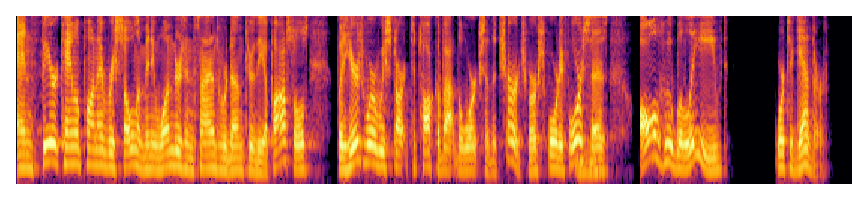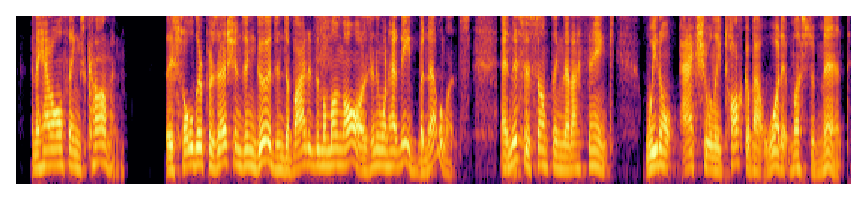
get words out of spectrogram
And fear came upon every soul, and many wonders and signs were done through the apostles. But here's where we start to talk about the works of the church. Verse 44 mm-hmm. says, All who believed were together, and they had all things common. They sold their possessions and goods and divided them among all as anyone had need. Benevolence. And this is something that I think we don't actually talk about what it must have meant.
